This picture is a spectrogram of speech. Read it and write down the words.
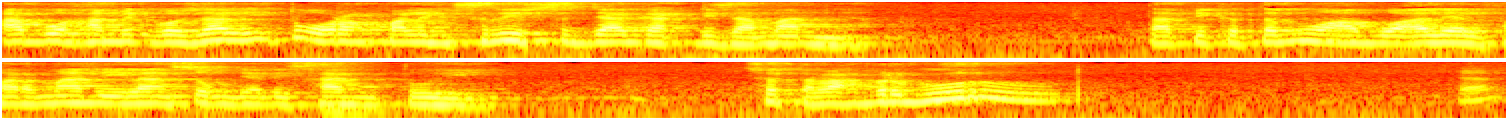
Abu Hamid Ghazali itu orang paling serius sejagat di zamannya. Tapi ketemu Abu Ali Al-Farmadi langsung jadi santuy. Setelah berguru. Ya.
